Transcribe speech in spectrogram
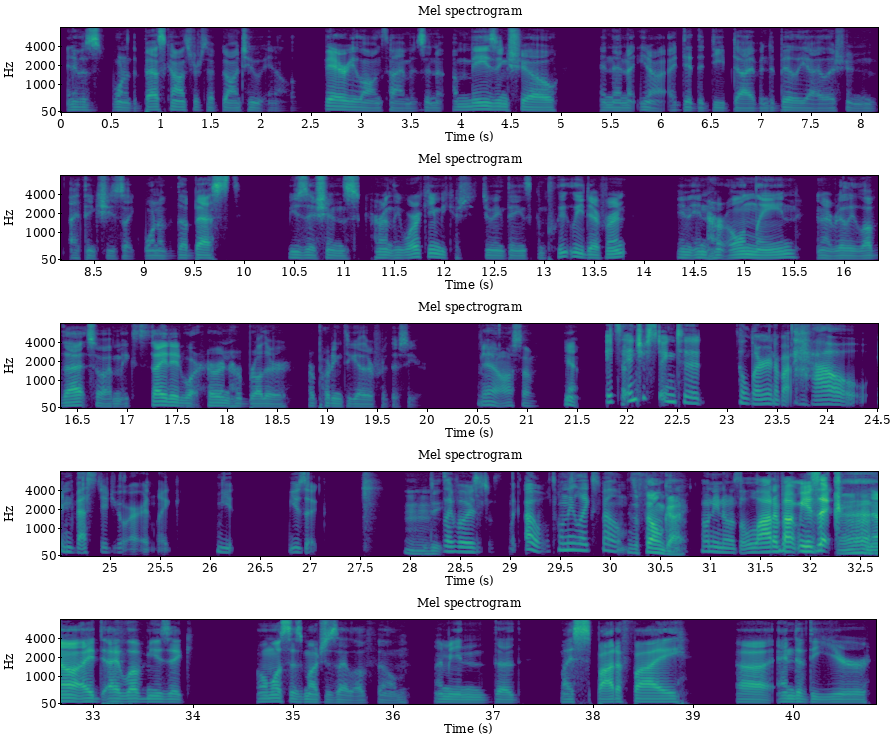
and it was one of the best concerts I've gone to in a very long time. It was an amazing show, and then you know I did the deep dive into Billie Eilish, and I think she's like one of the best musicians currently working because she's doing things completely different in in her own lane, and I really love that. So I'm excited what her and her brother are putting together for this year. Yeah, awesome. Yeah, it's interesting to to learn about how invested you are in like mu- music. Mhm. I've always just like, oh, well, Tony likes film. He's a film guy. Tony knows a lot about music. no, I I love music almost as much as I love film. I mean, the my Spotify uh end of the year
